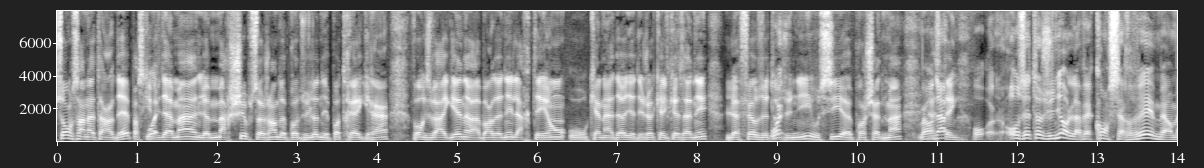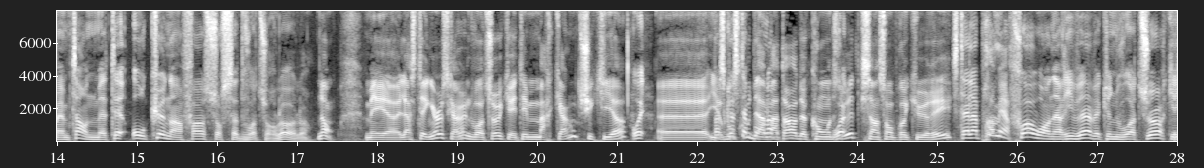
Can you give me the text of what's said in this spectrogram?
ça on s'en attendait parce qu'évidemment le marché pour ce genre de produit-là n'est pas très grand. Volkswagen a abandonné l'Arteon au Canada il y a déjà quelques années, le fait aux États-Unis aussi euh, prochainement. Mais on a- aux, États-Unis, on l'avait conservé, mais en même temps, on ne mettait aucune emphase sur cette voiture-là. Là. Non, mais euh, la Stinger, c'est quand même une voiture qui a été marquante chez Kia. Oui. Euh, il y a Parce beaucoup la- d'amateurs de conduite Ouais. qui s'en sont procurés. C'était la première fois où on arrivait avec une voiture qui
